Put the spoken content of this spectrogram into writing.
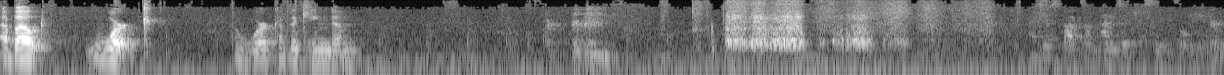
about work, the work of the kingdom? I just thought sometimes it just needs a leader.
